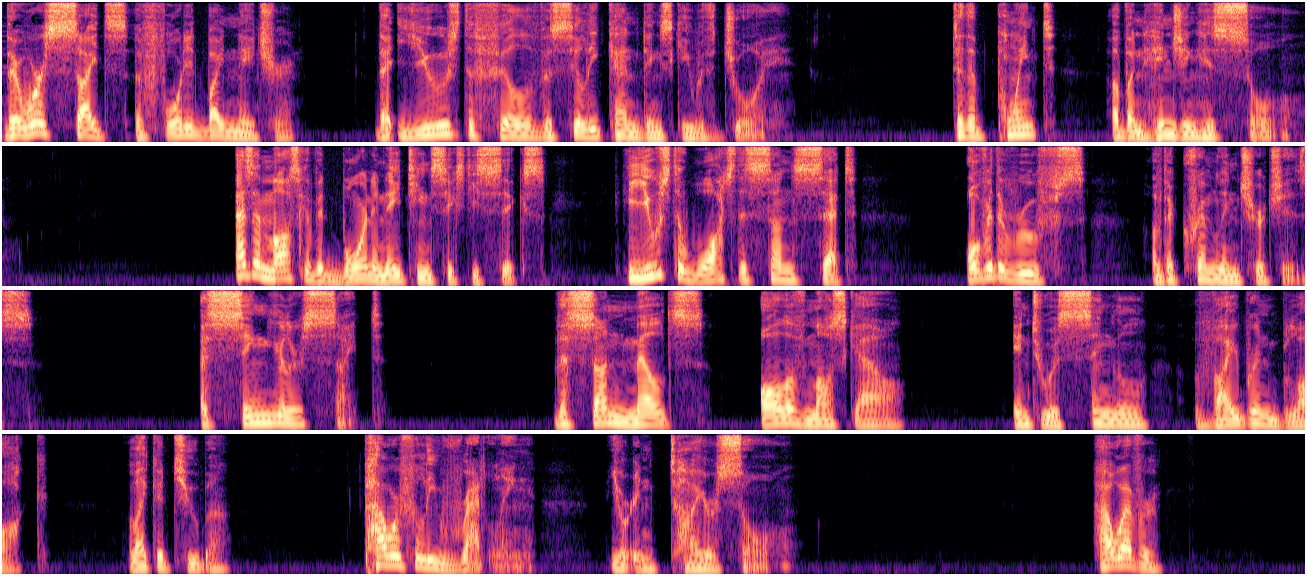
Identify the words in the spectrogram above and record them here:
There were sights afforded by nature that used to fill Vasily Kandinsky with joy, to the point of unhinging his soul. As a Moscovite born in 1866, he used to watch the sun set over the roofs of the Kremlin churches. A singular sight. The sun melts all of Moscow into a single vibrant block like a tuba, powerfully rattling your entire soul. However,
